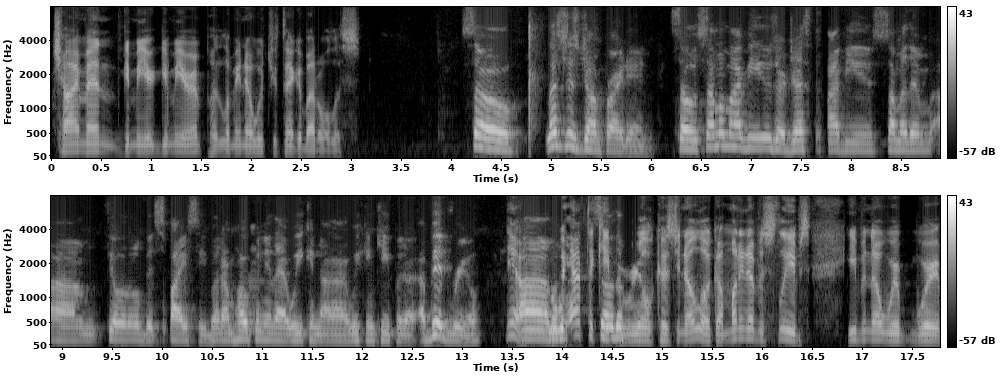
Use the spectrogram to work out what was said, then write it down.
chime in, give me your give me your input. Let me know what you think about all this. So let's just jump right in. So some of my views are just my views. Some of them um, feel a little bit spicy, but I'm hoping that we can uh, we can keep it a, a bit real. Yeah, um, well, we have to keep so the, it real because you know, look, on Money Never Sleeps, even though we're we're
